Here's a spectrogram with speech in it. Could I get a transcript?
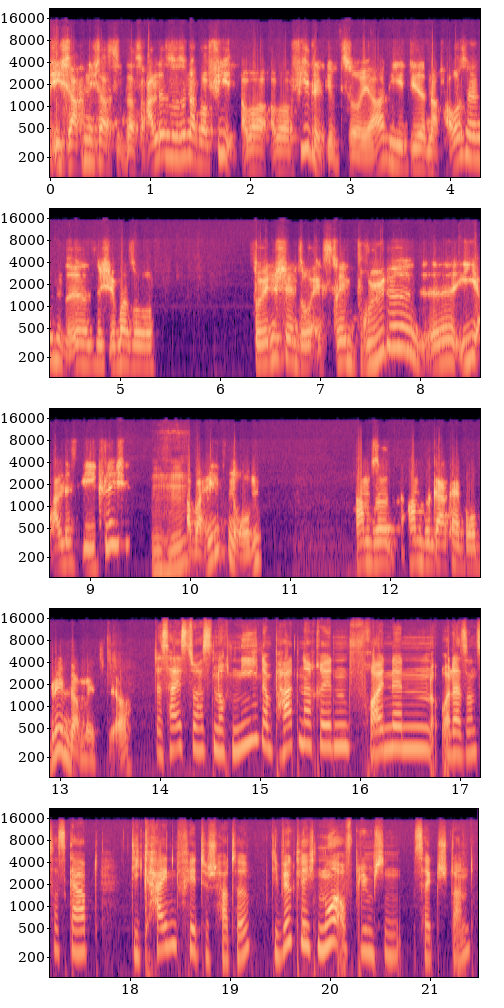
ich sage nicht, dass das alle so sind, aber, viel, aber, aber viele gibt es so, ja, die, die nach außen äh, sich immer so, so hinstellen, so extrem brüde, äh, i, alles eklig, aber hintenrum haben sie, haben sie gar kein Problem damit, ja. Das heißt, du hast noch nie eine Partnerin, Freundin oder sonst was gehabt, die keinen Fetisch hatte, die wirklich nur auf Blümchensex stand?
